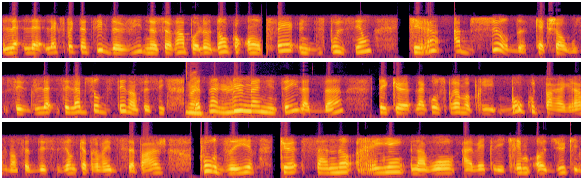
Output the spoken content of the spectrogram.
Le- le- L'expectative de vie ne se rend pas là. Donc, on fait une disposition qui rend absurde quelque chose. C'est la- c'est l'absurdité dans ceci. Maintenant, l'humanité là-dedans, c'est que la Cour suprême a pris beaucoup de paragraphes dans cette décision de 97 pages pour dire que ça n'a rien à voir avec les crimes odieux qu'ils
